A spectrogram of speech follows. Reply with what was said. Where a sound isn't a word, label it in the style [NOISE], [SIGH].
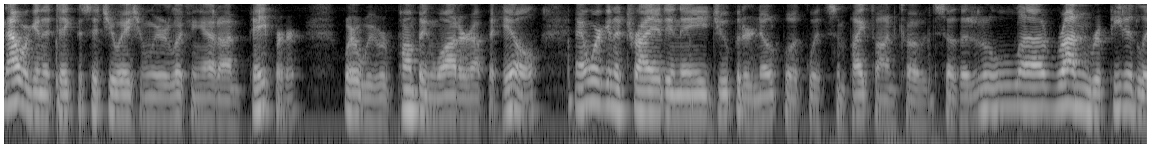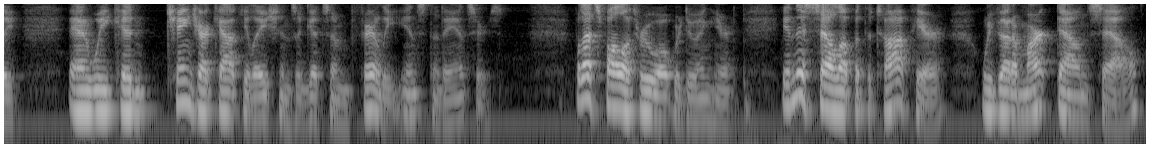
Now we're going to take the situation we were looking at on paper where we were pumping water up a hill and we're going to try it in a Jupyter notebook with some Python code so that it'll uh, run repeatedly and we can change our calculations and get some fairly instant answers. But let's follow through what we're doing here. In this cell up at the top here, we've got a markdown cell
